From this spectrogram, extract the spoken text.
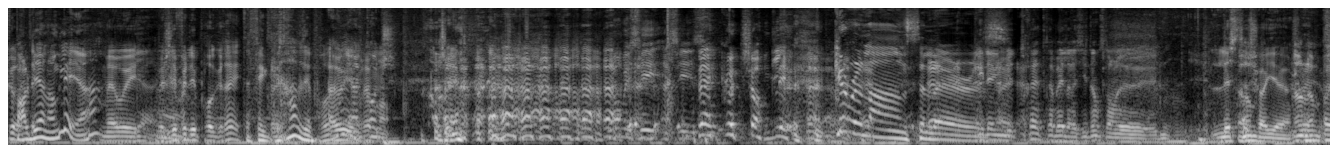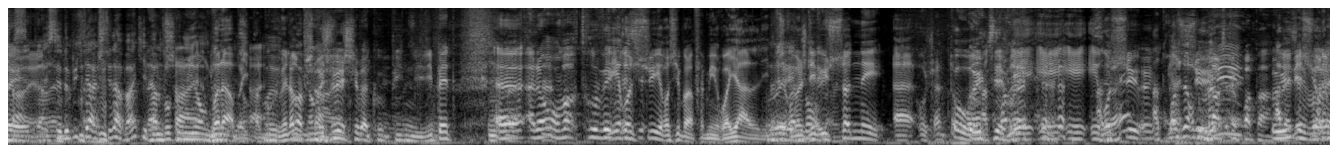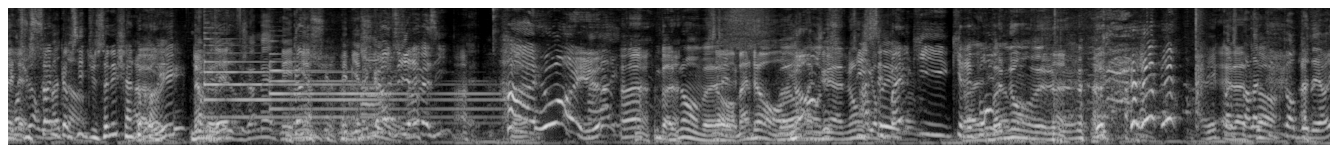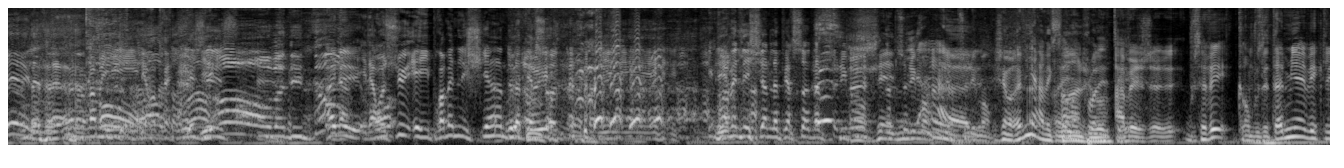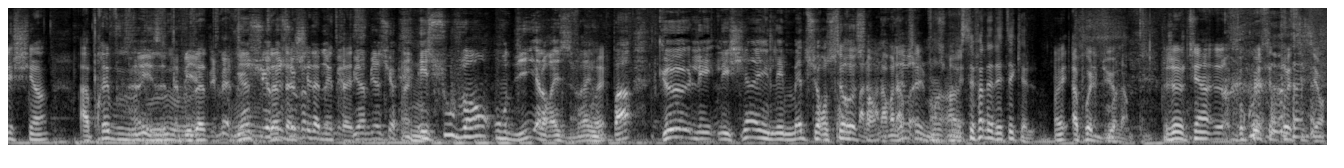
Tu parles bien l'anglais, hein Mais oui, mais j'ai fait des progrès. T'as fait grave des Ah progrès. oui, Un vraiment. Non, mais c'est- c'est- Un coach anglais. Caroline Sandler. Il a une très très belle résidence dans le Leicestershire. Non, non, Ouais. pas- Et c'est depuis qu'il a acheté là-bas qu'il parle beaucoup mieux anglais. Voilà, bah, il parle beaucoup mieux là-bas. Non, mais je vais chez ma copine Lilipette. Euh, alors, on va retrouver. Il est reçu, il est reçu par la famille royale. Je l'ai vu sonner euh, au château. Oui, c'est vrai. Et, et, et, et reçu. À 3 heures Bien du sûr. matin. je te crois pas. Ah, bah, Oui, bien sûr. Tu sonnes comme si tu sonnais chez un Ah copain. oui Non, mais- Jamais. Mais bien sûr, mais bien sûr. Comment tu dirais, vas-y Hi, Ah, bah non, bah. Non, bah non. Bah non, non, bah, on est Ah, annoncé. c'est pas elle qui, qui répond Bah non, euh, Il Elle passe par la petite porte de derrière. Il a... Non, mais il- est rentré. Oh, il a- il a reçu et il promène les chiens de la personne. Il- promène les chiens de la personne, absolument. Absolument. absolument. J'aimerais venir avec ça un jour. Ah, vous savez, quand vous êtes ami avec les chiens, après vous vous, vous, vous, Bien, êtes- bien vous sûr, bien attachez sûr, la maîtresse. Bien, bien sûr. Et souvent, on dit, alors est-ce vrai Ouais. ou pas, que les, les chiens et les maîtres se ressemblent. ressemblent, Voilà, voilà, absolument. voilà. Ah, Stéphane a des teckels. Oui, à poil dur. Je tiens beaucoup à cette précision.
